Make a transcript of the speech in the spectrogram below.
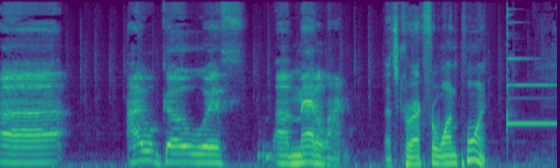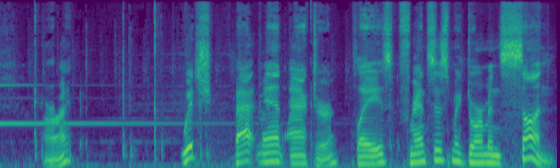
Uh, I will go with uh, Madeline. That's correct for one point. All right. Which Batman actor plays Frances McDormand's son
